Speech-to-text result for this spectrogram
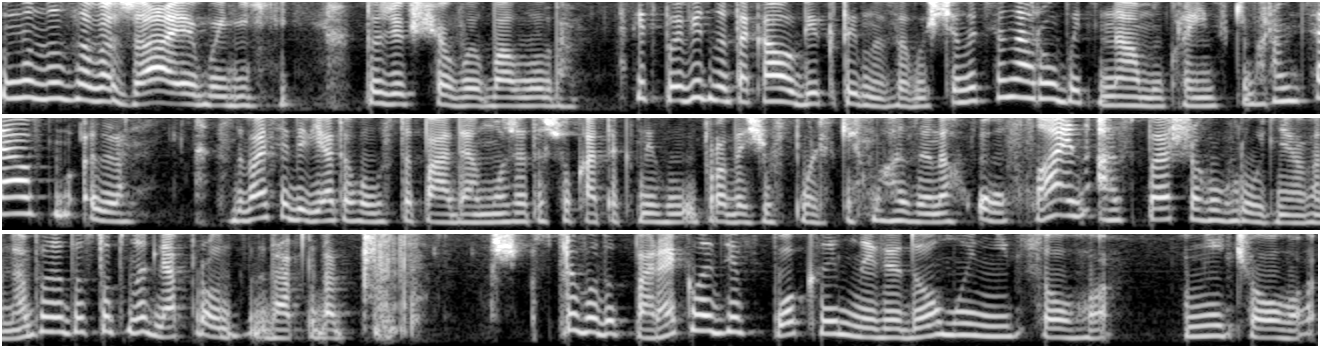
Воно заважає мені. Тож, якщо ви балода. Відповідно, така об'єктивно завищена ціна робить нам, українським гравцям. е, З 29 листопада можете шукати книгу у продажі в польських магазинах офлайн, а з 1 грудня вона буде доступна для про... З приводу перекладів поки невідомо нічого. Нічого.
